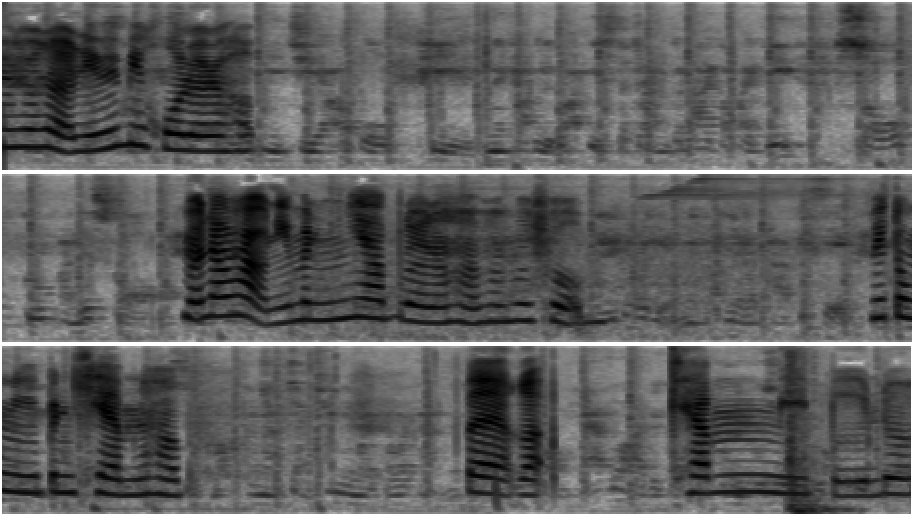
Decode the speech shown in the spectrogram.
ในสถานีไม่มีคนเลยนะครับ G L O P นะครับหรือว่า Instagram ก็ได้ก็ไปที่ Soul Group Underscore เมื่อแถวๆนี้มันเงียบเลยนะคะท่านผู้ชม ไม่ตรงนี้เป็นแคมป์นะครับ แปลกอะแอดไลน์ไปแคมป์มีปืนด้วย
